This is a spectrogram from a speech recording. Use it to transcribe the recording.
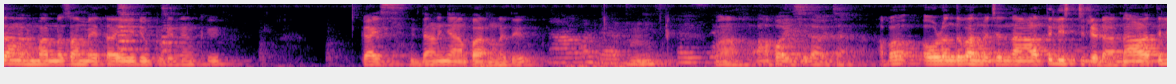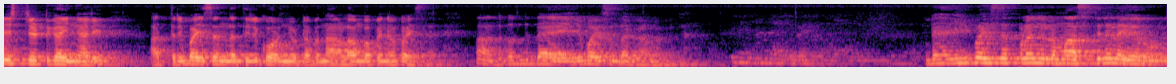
സാധനം പറഞ്ഞ സമയത്ത് ആ എഴുതി വിട്ടുകൂടി ഞങ്ങക്ക് ഗൈസ് ഇതാണ് ഞാൻ പറഞ്ഞത്. ആ പൈസ വെച്ച. അപ്പൊ ഓളെന്ത് പറഞ്ഞു വെച്ചാൽ നാളത്തെ ലിസ്റ്റിലിടാ നാളത്തെ ലിസ്റ്റ് ഇട്ട് കഴിഞ്ഞാൽ അത്രയും പൈസ എന്നത്തിൽ കുറഞ്ഞു കിട്ടും. അപ്പൊ നാളെ ആകുമ്പോ പിന്നെ പൈസ അതിപ്പോ ഡെയിലി പൈസ ഉണ്ടാക്കാണല്ലോ പിന്നെ ഡെയിലി പൈസ എപ്പോഴല്ലല്ലോ മാസത്തിലല്ലേ കയറുള്ളൂ.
